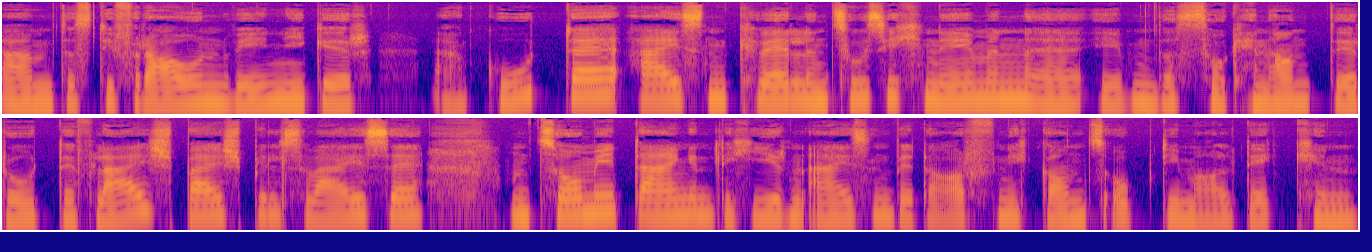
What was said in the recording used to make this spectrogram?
ähm, dass die Frauen weniger gute Eisenquellen zu sich nehmen, äh, eben das sogenannte rote Fleisch beispielsweise, und somit eigentlich ihren Eisenbedarf nicht ganz optimal decken.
